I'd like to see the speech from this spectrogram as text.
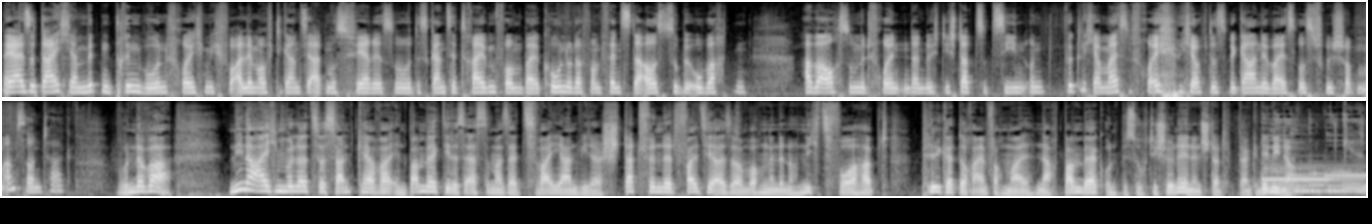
Naja, also da ich ja mittendrin wohne, freue ich mich vor allem auf die ganze Atmosphäre, so das ganze Treiben vom Balkon oder vom Fenster aus zu beobachten, aber auch so mit Freunden dann durch die Stadt zu ziehen. Und wirklich am meisten freue ich mich auf das vegane Weißwurst-Frühshoppen am Sonntag. Wunderbar. Nina Eichenmüller zur Sandkerver in Bamberg, die das erste Mal seit zwei Jahren wieder stattfindet. Falls ihr also am Wochenende noch nichts vorhabt, pilgert doch einfach mal nach Bamberg und besucht die schöne Innenstadt. Danke dir, Nina. Gerne.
